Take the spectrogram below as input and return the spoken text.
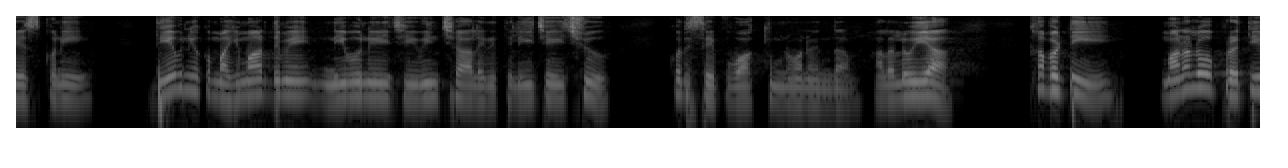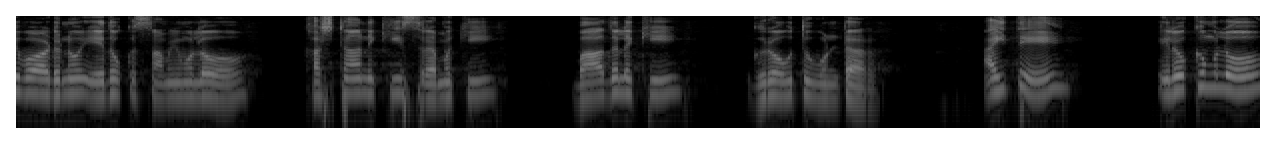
చేసుకొని దేవుని యొక్క మహిమార్థమే నీవు నీ జీవించాలని తెలియజేయచు కొద్దిసేపు వాక్యమును మనం విందాం. హల్లెలూయ. కాబట్టి మనలో ప్రతివాడును ఏదో ఒక సమయంలో కష్టానికి శ్రమకి బాధలకి గురవుతూ ఉంటారు. అయితే ఈ లోకంలో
